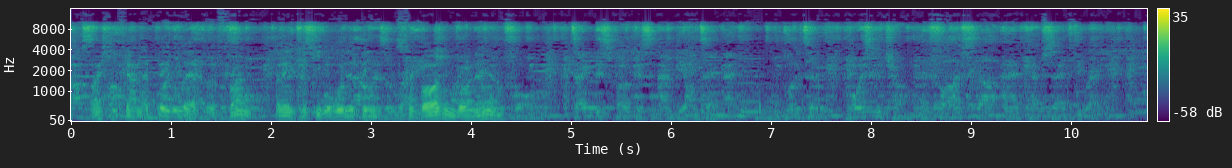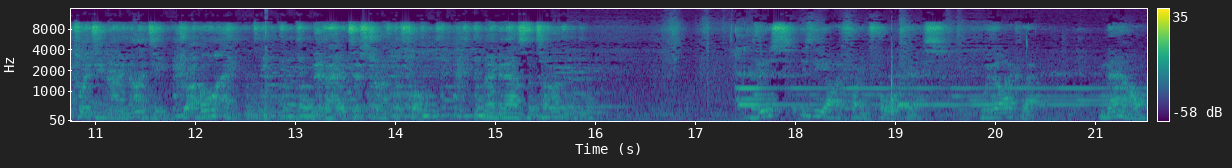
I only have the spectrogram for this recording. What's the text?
I actually found that beetle out at the front. I didn't think he would have been surviving by now. Take this focus and Ambiente manual. Bluetooth, voice control, and five-star ANCAP safety rating. Twenty nine ninety. Drive away. Never had a test drive before? Maybe now's the time. This is the iPhone 4S with iCloud. Now,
